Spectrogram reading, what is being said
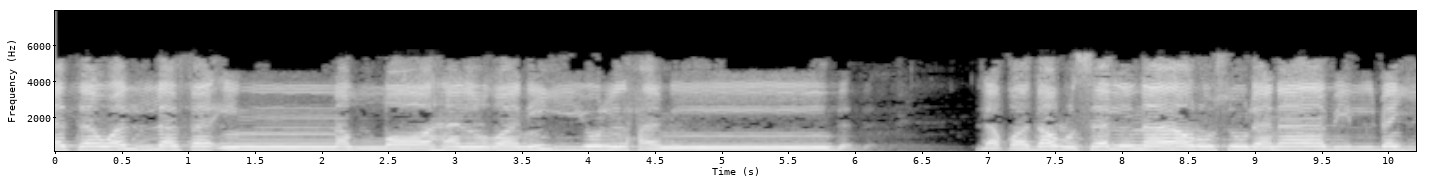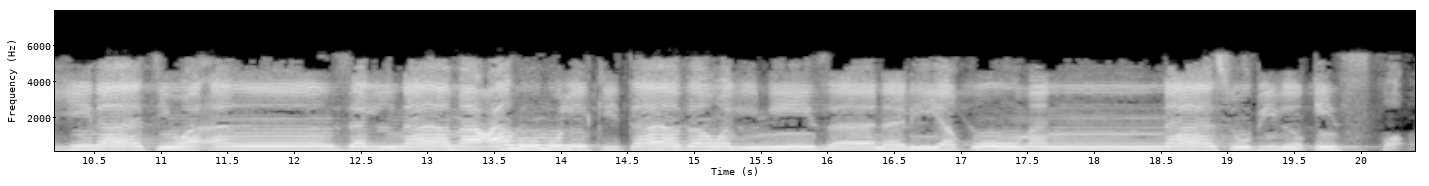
يتول فان الله الغني الحميد لقد ارسلنا رسلنا بالبينات وانزلنا معهم الكتاب والميزان ليقوم الناس بالقسط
